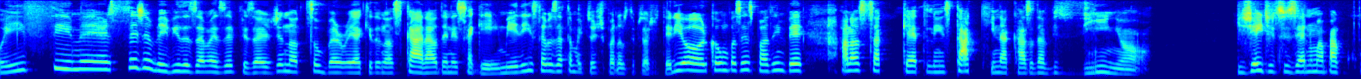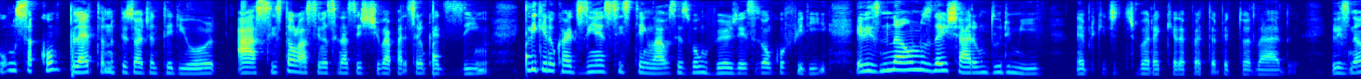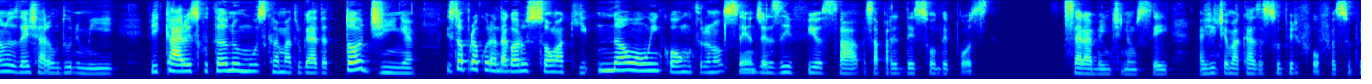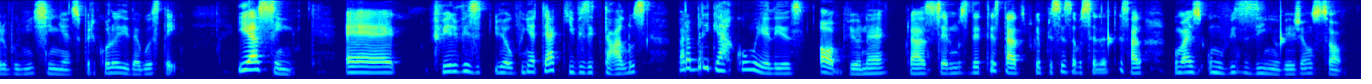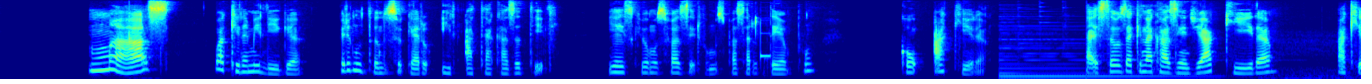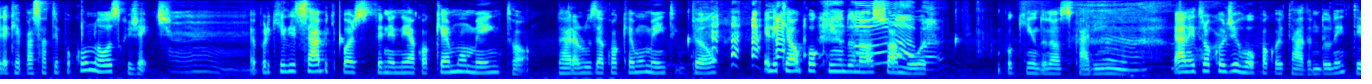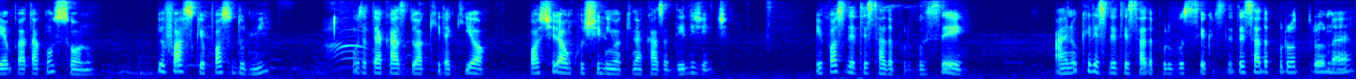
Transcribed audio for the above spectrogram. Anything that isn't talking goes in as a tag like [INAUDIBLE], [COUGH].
Oi, Simmers! Sejam bem-vindos a mais um episódio de Not So Berry aqui do nosso canal Denessa Gamer. E estamos exatamente onde paramos no episódio anterior. Como vocês podem ver, a nossa Kathleen está aqui na casa da vizinha. E, gente, eles fizeram uma bagunça completa no episódio anterior. Assistam lá se você não assistiu, vai aparecer um cardzinho. Clique no cardzinho e assistem lá, vocês vão ver, gente, vocês vão conferir. Eles não nos deixaram dormir, né? Porque de aqui era pra estar betolado. Eles não nos deixaram dormir, ficaram escutando música a madrugada todinha. Estou procurando agora o som aqui, não o encontro, não sei onde eles enfiam essa, essa parede de som depois. Sinceramente, não sei. A gente é uma casa super fofa, super bonitinha, super colorida, gostei. E assim, é, eu vim até aqui visitá-los para brigar com eles. Óbvio, né? Para sermos detestados, porque precisamos ser detestados por mais um vizinho, vejam só. Mas o Akira me liga, perguntando se eu quero ir até a casa dele. E é isso que vamos fazer. Vamos passar o tempo com Akira. Tá, estamos aqui na casinha de Akira. Akira quer passar tempo conosco, gente. Hum. É porque ele sabe que pode ter neném a qualquer momento, ó. Dar a luz a qualquer momento. Então, [LAUGHS] ele quer um pouquinho do nosso amor. Um pouquinho do nosso carinho. Ela nem trocou de roupa, coitada. Não deu nem tempo. Ela tá com sono. E eu faço o quê? Eu posso dormir? Vamos até a casa do Akira aqui, ó. Posso tirar um cochilinho aqui na casa dele, gente? Eu posso ser detestada por você? Ai, não queria ser detestada por você. Eu queria ser detestada por outro, né?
